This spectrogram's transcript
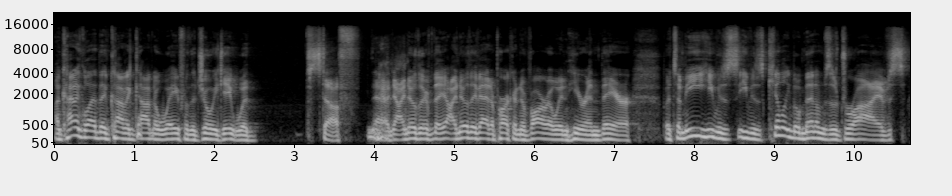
I'm kind of glad they've kind of gotten away from the Joey Gatewood stuff. And I know they've they I know they've added Parker Navarro in here and there, but to me he was he was killing momentums of drives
